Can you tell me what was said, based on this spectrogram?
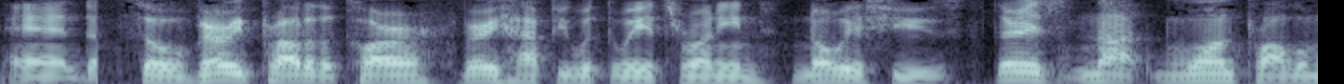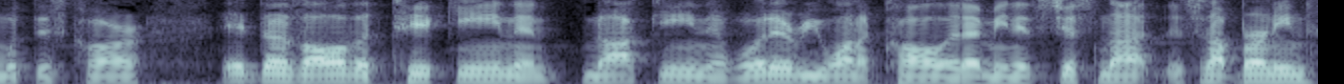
And uh, so very proud of the car. Very happy with the way it's running. No issues. There is not one problem with this car. It does all the ticking and knocking and whatever you want to call it. I mean, it's just not, it's not burning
